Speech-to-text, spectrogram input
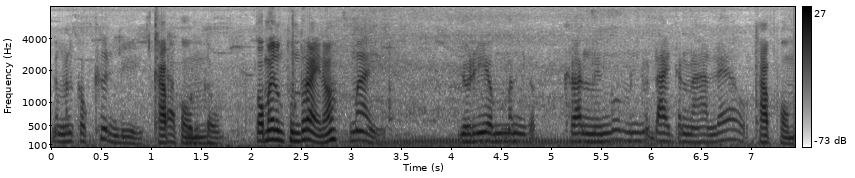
แล้วมันก็ขึ้นดีครับถ้าผฝมนตกก็ไม่ลงทุนเท่าไหร่เนาะไม่ยูเรียมันก็ ครั้งหนึ่งก็มันได้ตั้งนานแล้ว ครับผม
